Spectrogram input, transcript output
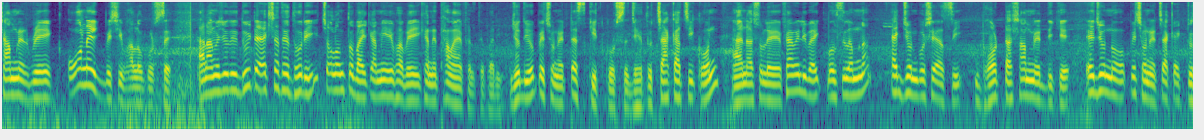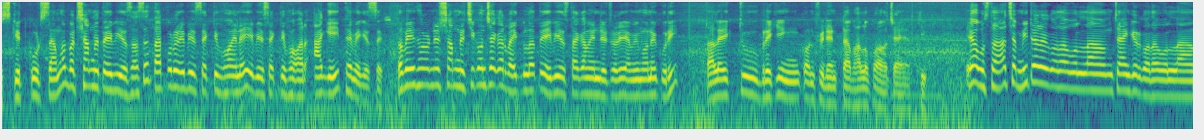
সামনের ব্রেক অনেক বেশি ভালো করছে। আর আমি যদি দুইটা একসাথে ধরি, চলন্ত বাইক আমি এভাবে এখানে থামায় ফেলতে পারি। যদিও পেছনেরটা স্কিট করছে, যেহেতু চাকা চিকন অ্যান্ড আসলে ফ্যামিলি বাইক বলছিলাম না, একজন বসে আছি, ভরটা সামনের দিকে। এই জন্য পেছনের চাকা একটু স্কিট করছে আমার বাট সামনে তো এবিএস আছে তারপরে এবিএস অ্যাক্টিভ হয় নাই। এবিএস অ্যাক্টিভ হওয়ার আগেই থেমে গেছে। তবে এই ধরনের সামনে চিকন চাকার বাইকগুলোতে এবিএস থাকা ম্যান্ডেটরি আমি মনে করি। তাহলে একটু ব্রেকিং কনফিডেন্টটা ভালো পাওয়া যায় আর কি। এই অবস্থা। আচ্ছা মিটারের কথা বললাম ট্যাঙ্কের কথা বললাম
